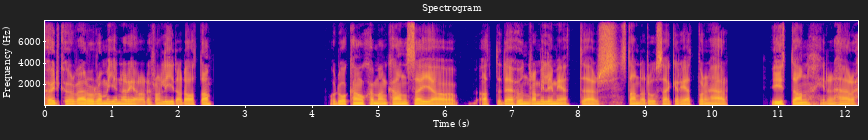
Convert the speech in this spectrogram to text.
höjdkurvor och de är genererade från LIDA-data. Och då kanske man kan säga att det är 100 mm standardosäkerhet på den här ytan i den här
